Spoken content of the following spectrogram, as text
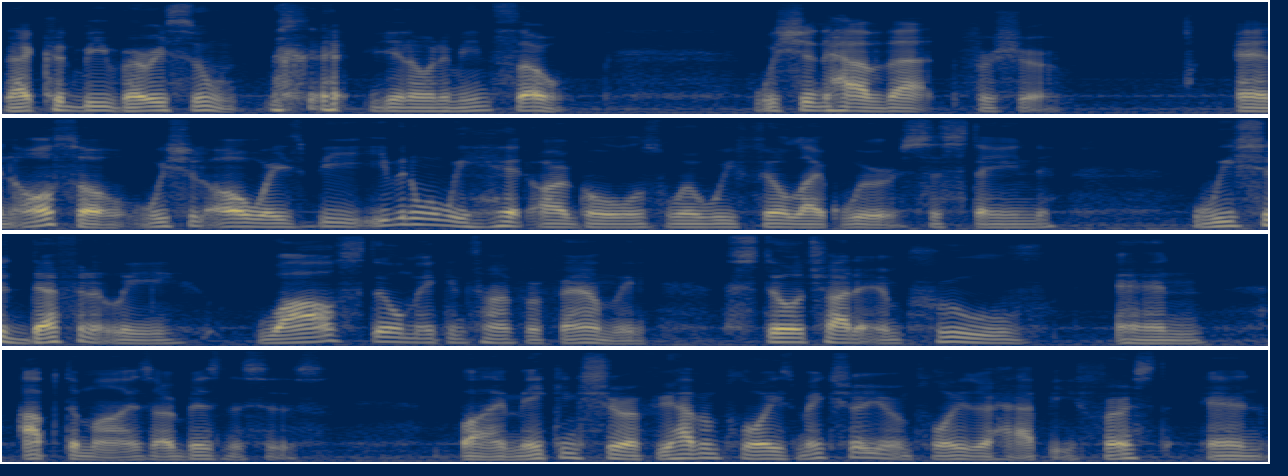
That could be very soon. you know what I mean? So we should have that for sure. And also, we should always be, even when we hit our goals where we feel like we're sustained, we should definitely, while still making time for family, still try to improve and optimize our businesses by making sure if you have employees, make sure your employees are happy first and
